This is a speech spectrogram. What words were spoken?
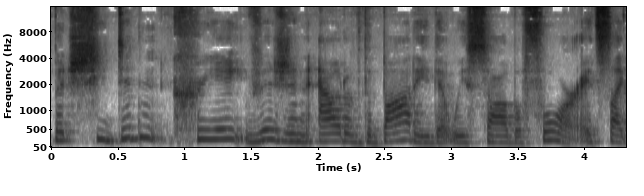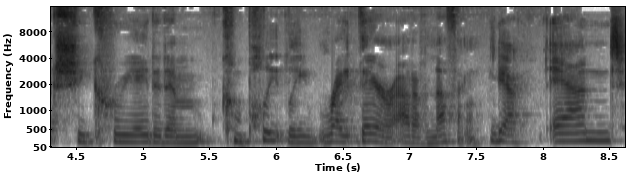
but she didn't create vision out of the body that we saw before. It's like she created him completely right there out of nothing. Yeah. And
